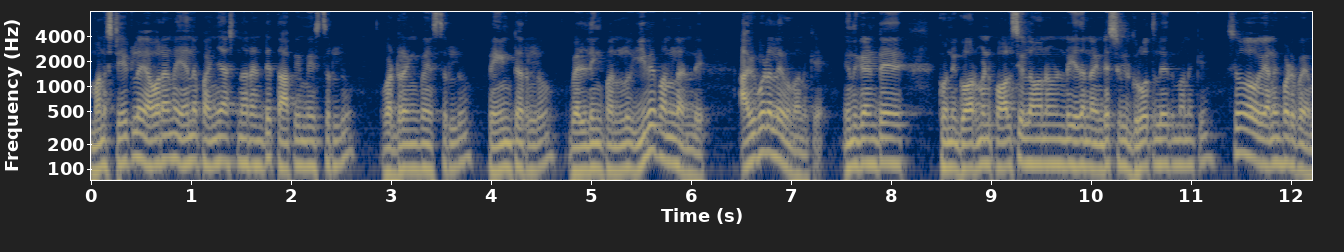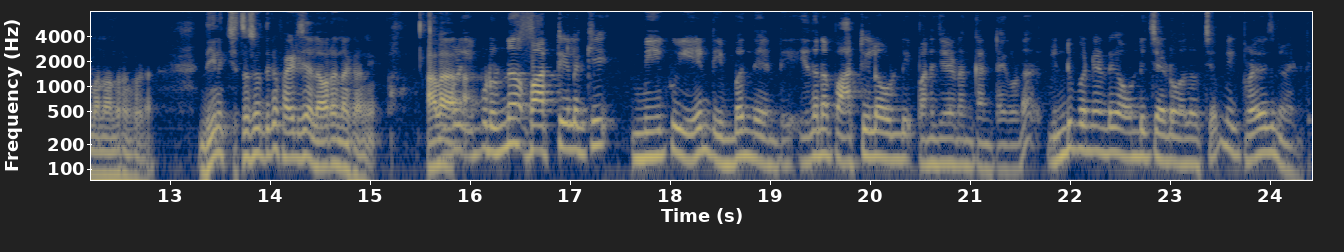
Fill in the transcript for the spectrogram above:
మన స్టేట్లో ఎవరైనా ఏమైనా పని చేస్తున్నారంటే తాపీ మేస్త్రులు వడ్రంగి మేస్త్రులు పెయింటర్లు వెల్డింగ్ పనులు ఇవే పనులు అండి అవి కూడా లేవు మనకి. ఎందుకంటే కొన్ని గవర్నమెంట్ పాలసీలు అవనండి ఏదైనా ఇండస్ట్రియల్ గ్రోత్ లేదు మనకి. సో వెనకబడిపోయాం మనం అందరం కూడా. దీనికి చిత్తశుద్ధిగా ఫైట్ చేయాలి ఎవరైనా కానీ. అలా ఇప్పుడున్న పార్టీలకి మీకు ఏంటి ఇబ్బంది ఏంటి? ఏదైనా పార్టీలో ఉండి పనిచేయడం కంటే కూడా ఇండిపెండెంట్గా ఉండి చేయడం వల్ల వచ్చే మీకు ప్రయోజనం ఏంటి?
